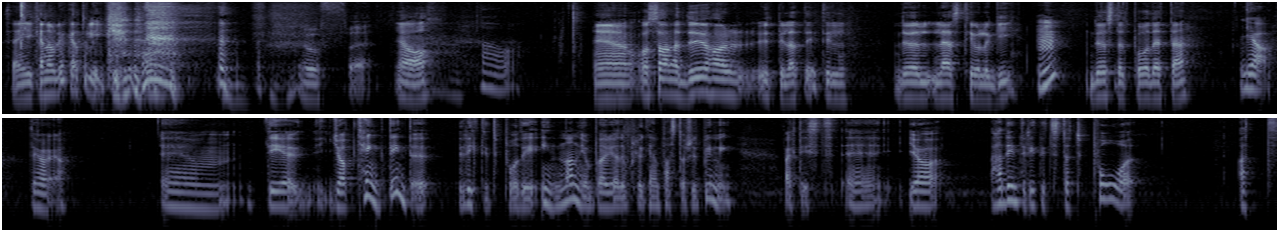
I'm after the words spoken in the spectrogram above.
Sen gick han och blev katolik. Uffe. ja. Ja. Eh, och Sara, du har utbildat dig till... Du har läst teologi. Mm. Du har stött på detta. Ja, det har jag. Ehm, det, jag tänkte inte riktigt på det innan jag började plugga en pastorsutbildning. Faktiskt. Eh, jag hade inte riktigt stött på att,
